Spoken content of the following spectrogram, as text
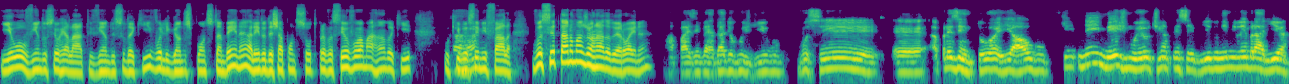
E eu ouvindo o seu relato e vendo isso daqui, vou ligando os pontos também, né? Além de eu deixar ponto solto para você, eu vou amarrando aqui o que uhum. você me fala. Você está numa jornada do herói, né? Rapaz, em verdade eu vos digo, você é, apresentou aí algo que nem mesmo eu tinha percebido, nem me lembraria.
